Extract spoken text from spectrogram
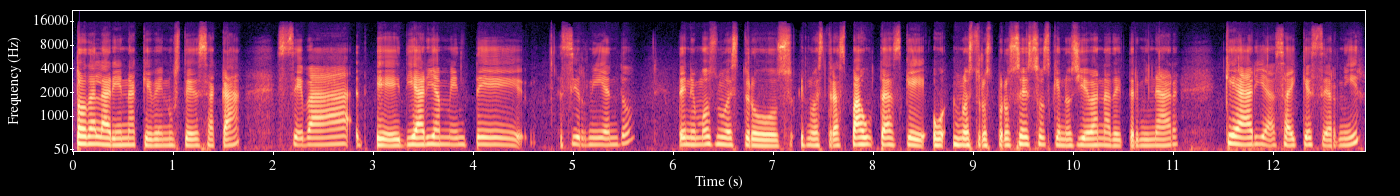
Toda la arena que ven ustedes acá se va eh, diariamente cirniendo tenemos nuestros, nuestras pautas, que, o nuestros procesos que nos llevan a determinar qué áreas hay que cernir.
